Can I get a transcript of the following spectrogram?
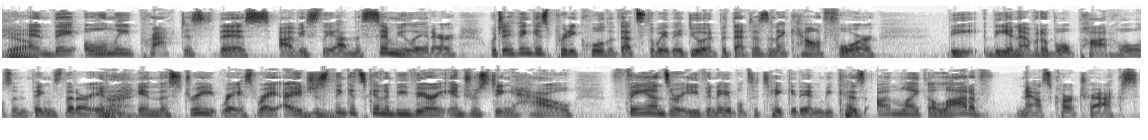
Yeah. And they only practiced this obviously on the simulator, which I think is pretty cool that that's the way they do it. But that doesn't account for the the inevitable potholes and things that are in in the street race, right? I just think it's going to be very interesting how fans are even able to take it in because unlike a lot of NASCAR tracks,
